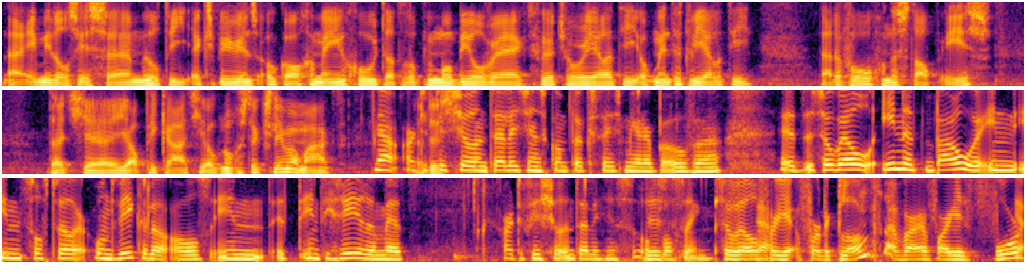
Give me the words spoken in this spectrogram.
Nou, inmiddels is uh, multi-experience ook al gemeengoed, dat het op je mobiel werkt, virtual reality, augmented reality. Nou, de volgende stap is dat je je applicatie ook nog een stuk slimmer maakt. Ja, artificial dus- intelligence komt ook steeds meer naar boven. Het, zowel in het bouwen, in, in het software ontwikkelen, als in het integreren met artificial intelligence dus oplossing. Dus zowel voor, je, voor de klant, eh, waar, waar je het voor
